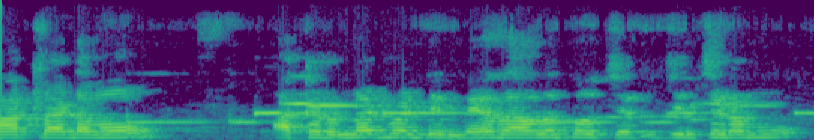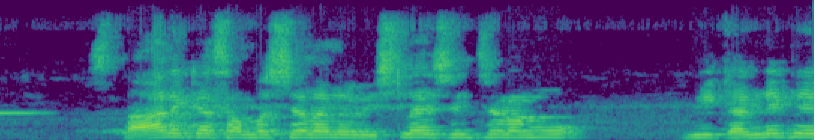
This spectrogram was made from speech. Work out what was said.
మాట్లాడము అక్కడ ఉన్నటువంటి మేధావులతో చర్చించడము స్థానిక సమస్యలను విశ్లేషించడము వీటన్నిటి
